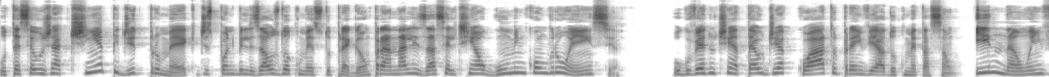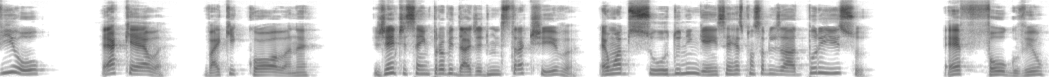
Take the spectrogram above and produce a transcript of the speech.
o TCU já tinha pedido para o MEC disponibilizar os documentos do pregão para analisar se ele tinha alguma incongruência. O governo tinha até o dia 4 para enviar a documentação e não enviou. É aquela. Vai que cola, né? Gente, isso é improbidade administrativa. É um absurdo ninguém ser responsabilizado por isso. É fogo, viu?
